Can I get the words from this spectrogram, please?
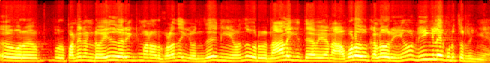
ஒரு ஒரு பன்னிரெண்டு வயது வரைக்குமான ஒரு குழந்தைக்கு வந்து நீங்கள் வந்து ஒரு நாளைக்கு தேவையான அவ்வளவு கலோரியும் நீங்களே கொடுத்துட்றீங்க.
